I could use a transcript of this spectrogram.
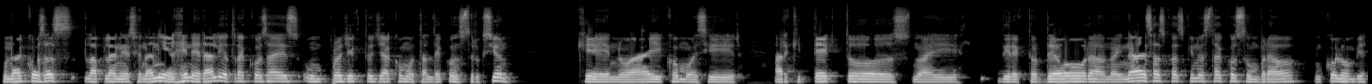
una cosa es la planeación a nivel general y otra cosa es un proyecto ya como tal de construcción, que no hay como decir arquitectos, no hay director de obra, no hay nada de esas cosas que uno está acostumbrado en Colombia.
